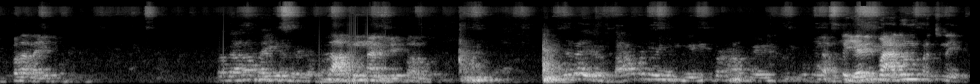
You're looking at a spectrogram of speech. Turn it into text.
இப்பதான் லைவ் போயிட்டு இருக்கு. இப்போ தானே லைஃப் இல்ல, போயிட்டு முன்னாடி இல்லை, இப்பதான் போயிட்டு இருக்கு. எரிப்பேன் அது ஒண்ணும் பிரச்சனை இல்லை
